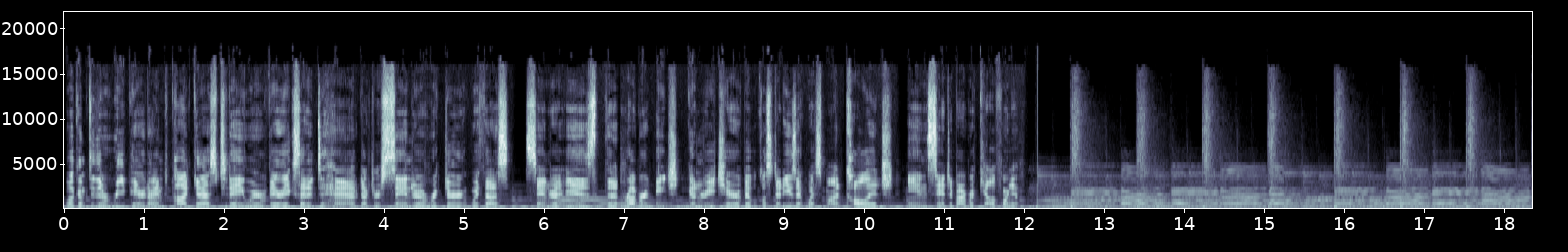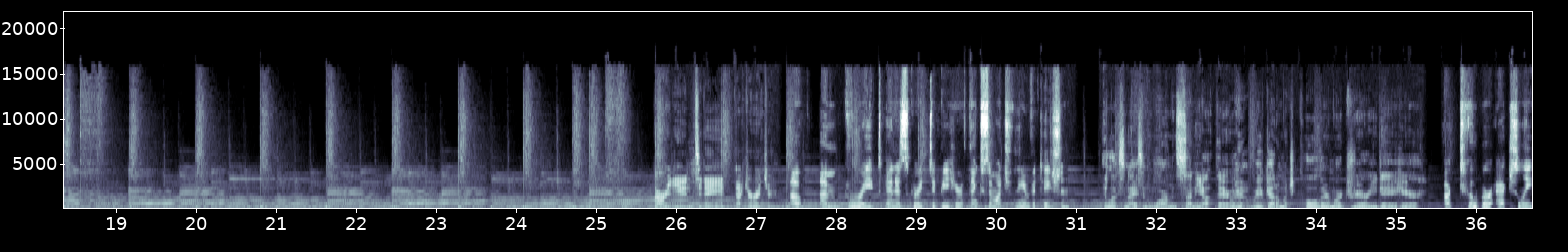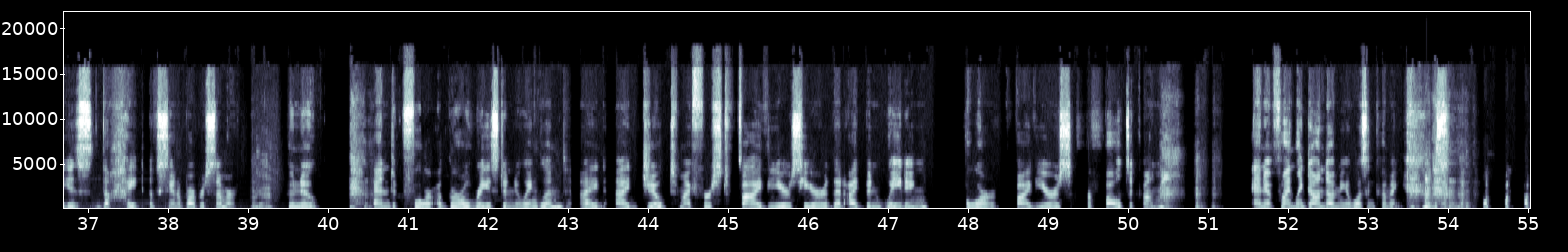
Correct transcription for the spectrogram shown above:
Welcome to the Reparadigmed podcast. Today, we're very excited to have Dr. Sandra Richter with us. Sandra is the Robert H. Gundry Chair of Biblical Studies at Westmont College in Santa Barbara, California. Are you doing today, Dr. Richter? Oh, I'm great, and it's great to be here. Thanks so much for the invitation. It looks nice and warm and sunny out there. We've got a much colder, more dreary day here. October actually is the height of Santa Barbara summer. Okay. Who knew? and for a girl raised in New England, I I joked my first five years here that I'd been waiting for five years for fall to come. and it finally dawned on me it wasn't coming.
